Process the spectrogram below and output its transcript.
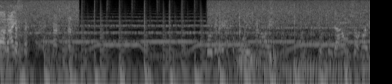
Oh, nice. We're going to get a kind of like looking down, of like a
